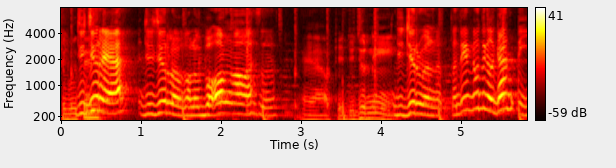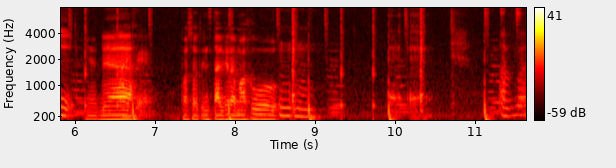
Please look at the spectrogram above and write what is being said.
Sebutin. Jujur ya, jujur loh kalau bohong awas lo. Ya, oke, jujur nih. Jujur banget. Nanti kamu tinggal ganti. Ya udah. Oke. Password Instagram aku. Mm-mm. Apa?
